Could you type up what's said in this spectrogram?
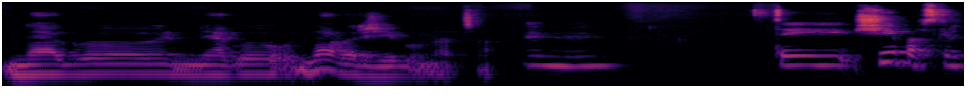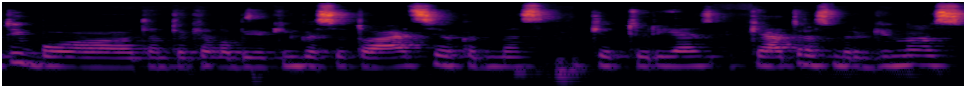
negu, negu ne varžybų metu. Mhm. Tai šiaip apskritai buvo ten tokia labai jokinga situacija, kad mes keturies, keturios merginos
